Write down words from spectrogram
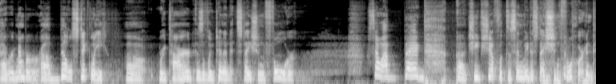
I remember uh, Bill Stickley uh, retired as a lieutenant at Station 4. So I begged uh, Chief Shiflett to send me to Station 4, and,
